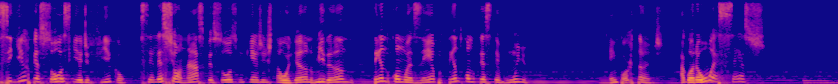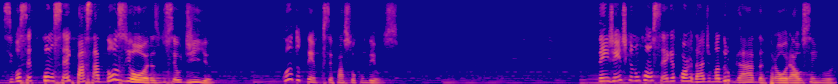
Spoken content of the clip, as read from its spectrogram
Seguir pessoas que edificam, selecionar as pessoas com quem a gente está olhando, mirando, tendo como exemplo, tendo como testemunho. É importante. Agora, o excesso se você consegue passar 12 horas do seu dia, quanto tempo que você passou com Deus? Tem gente que não consegue acordar de madrugada para orar ao Senhor,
